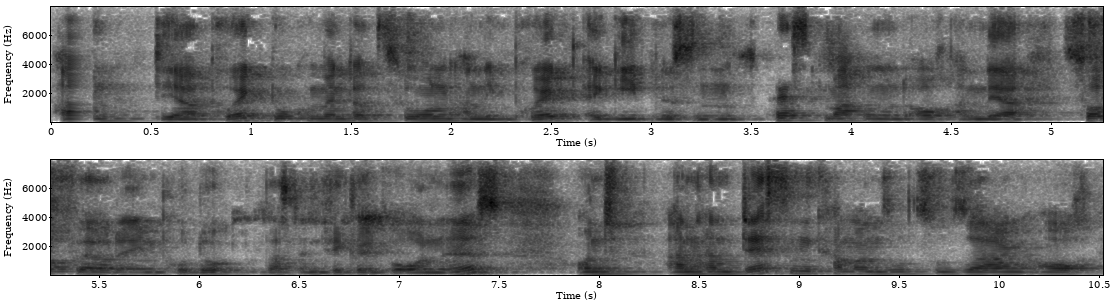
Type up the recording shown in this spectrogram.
an der Projektdokumentation, an den Projektergebnissen festmachen und auch an der Software oder dem Produkt, was entwickelt worden ist. Und anhand dessen kann man sozusagen auch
